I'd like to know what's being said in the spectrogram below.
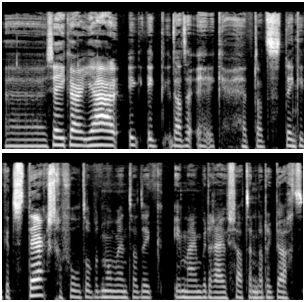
Uh, zeker, ja, ik, ik, dat, ik heb dat denk ik het sterkst gevoeld op het moment dat ik in mijn bedrijf zat en dat ik dacht,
